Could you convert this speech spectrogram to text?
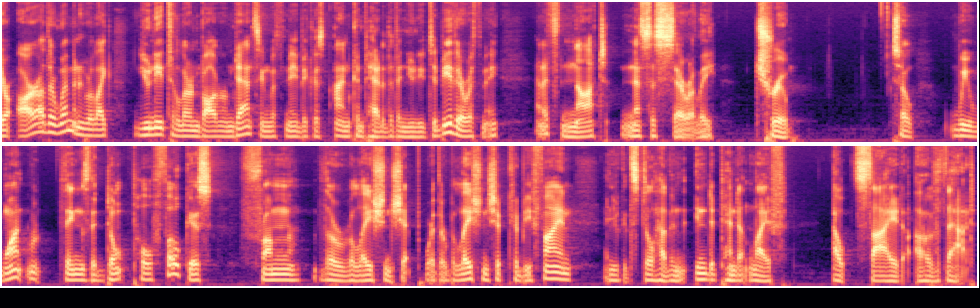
There are other women who are like, you need to learn ballroom dancing with me because I'm competitive and you need to be there with me. And it's not necessarily true. So we want things that don't pull focus from the relationship, where the relationship could be fine and you could still have an independent life outside of that.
